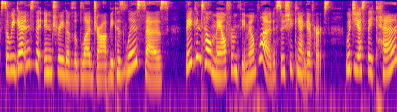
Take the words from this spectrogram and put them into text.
So we get into the intrigue of the blood draw because Liz says they can tell male from female blood, so she can't give hers. Which, yes, they can.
